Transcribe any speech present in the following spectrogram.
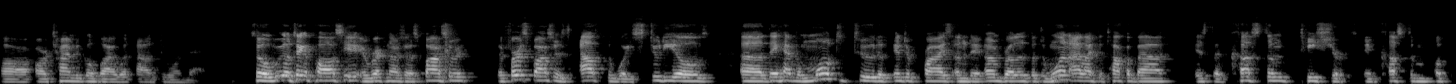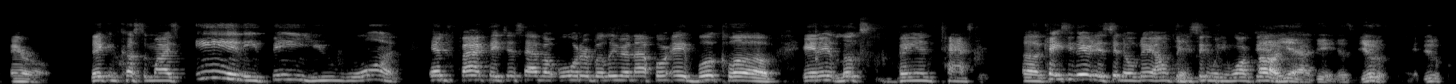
our time to go by without doing that. So we're going to take a pause here and recognize our sponsor. The first sponsor is Out the Way Studios. Uh, they have a multitude of enterprise under their umbrellas, but the one I like to talk about is the custom t-shirts and custom apparel. They can customize anything you want. In fact, they just have an order, believe it or not, for a book club, and it looks fantastic. Uh, Casey, there it is sitting over there. I don't think Yeah. you seen it when you walked in. Oh yeah, I did. It's beautiful. It's beautiful.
